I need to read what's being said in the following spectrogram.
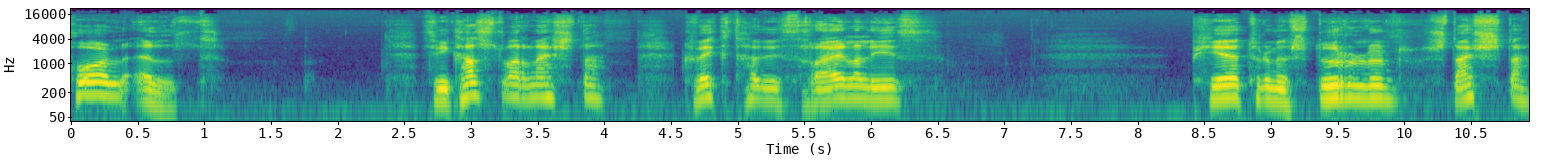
Kól eld, því kallt var næsta, kveikt hafði þræla líð, Pétur með sturlun stærsta,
